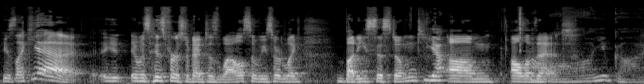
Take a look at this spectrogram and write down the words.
He's like, yeah. It was his first event as well, so we sort of like buddy systemed Yeah. um, all of that. Aw, you guys.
